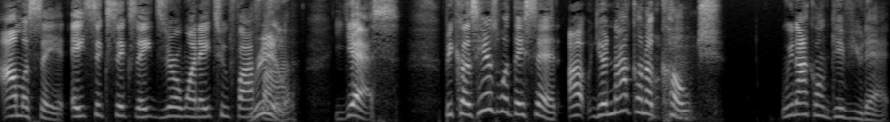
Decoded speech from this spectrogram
I'ma say it. 866-801-8255. Really? Yes. Because here's what they said. Uh, you're not gonna coach. We're not gonna give you that.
